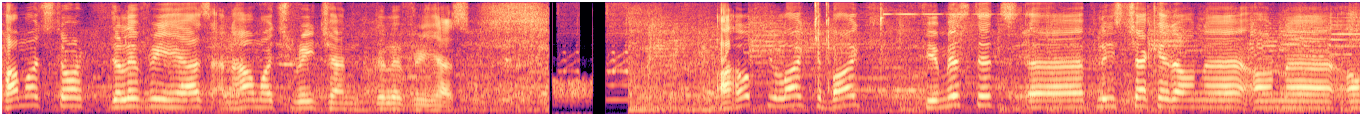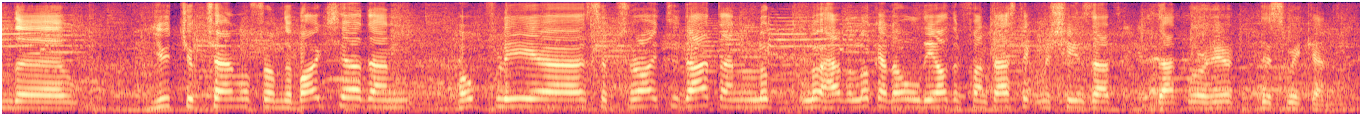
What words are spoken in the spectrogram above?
how much torque delivery he has and how much regen delivery he has. I hope you liked the bike. If you missed it, uh, please check it on, uh, on, on the YouTube channel from the Bike Shed and hopefully uh, subscribe to that and look, have a look at all the other fantastic machines that, that were here this weekend.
